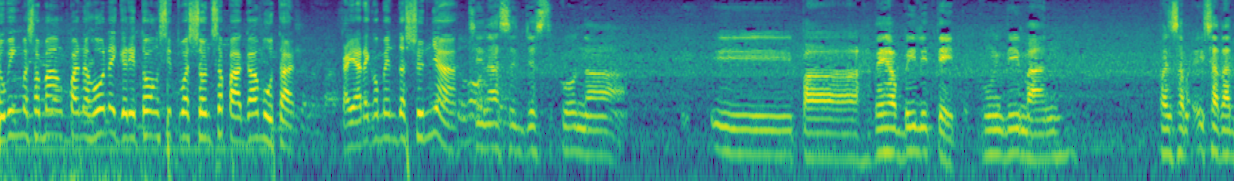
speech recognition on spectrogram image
tuwing masama ang panahon ay ganito ang sitwasyon sa pagamutan. Kaya rekomendasyon niya, sinasuggest ko na ipa-rehabilitate. Kung hindi man, pansa, isara,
